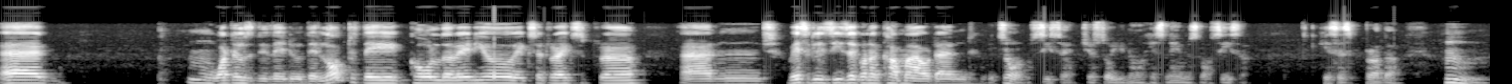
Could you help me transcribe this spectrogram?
uh, hmm, what else did they do? They locked they called the radio etc etc and basically caesar gonna come out and it's not caesar just so you know his name is not caesar. He's his brother. Hmm.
